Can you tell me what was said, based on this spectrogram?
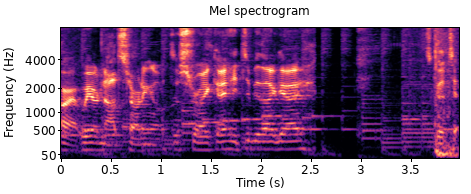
right, we are not starting out with the strike. I hate to be that guy. It's good to.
